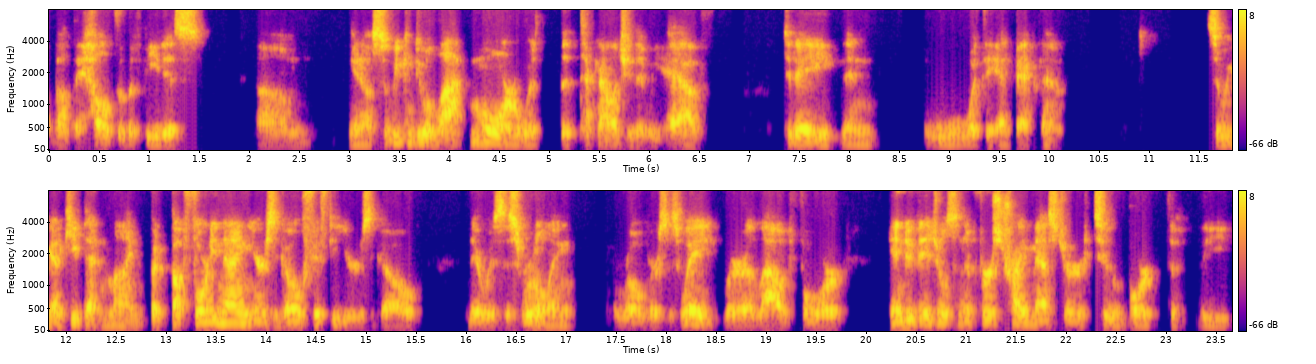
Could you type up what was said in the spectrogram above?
about the health of the fetus. Um, you know, so we can do a lot more with the technology that we have today than what they had back then. So we got to keep that in mind. But about 49 years ago, 50 years ago, there was this ruling, Roe versus Wade, where it allowed for individuals in the first trimester to abort the, the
